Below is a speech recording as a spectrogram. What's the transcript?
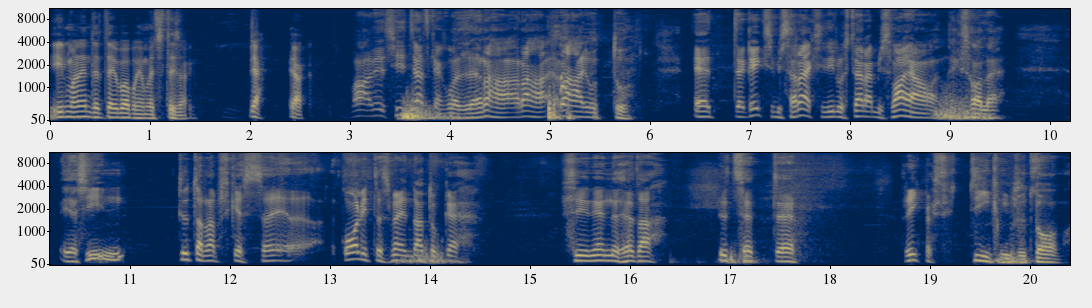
ilma nendeta juba põhimõtteliselt ei saagi. jah, Jaak. ma nüüd siit jätkan kohe selle raha, raha, raha juttu et kõik see, mis sa rääkisid ilusti ära, mis vaja on, eks ole. ja siin tütarlaps, kes koolitas meid natuke siin enne seda, ütles, et eh, riik peaks tingimused looma.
